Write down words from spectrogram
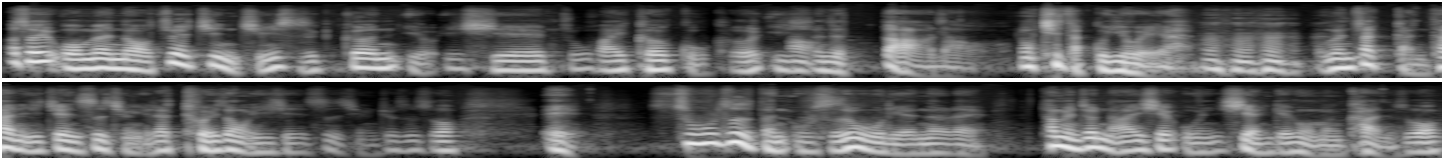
啊，所以我们哦，最近其实跟有一些足踝科、骨科医生的大佬用七十几回啊，我们在感叹一件事情，也在推动一些事情，就是说，哎，输日本五十五年了嘞，他们就拿一些文献给我们看，说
